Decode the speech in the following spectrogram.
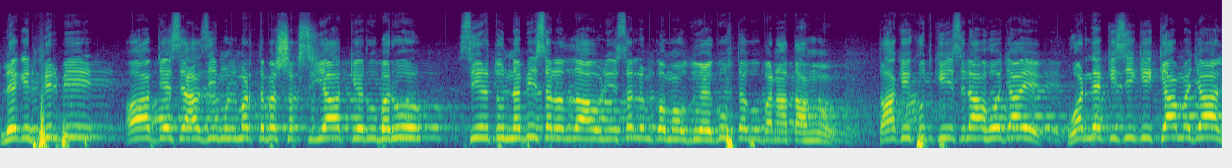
لیکن پھر بھی آپ جیسے عظیم المرتبہ شخصیات کے روبرو سیرت النبی صلی اللہ علیہ وسلم کو موضوع گفتگو بناتا ہوں تاکہ خود کی اصلاح ہو جائے، ورنہ کسی کی کیا مجال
